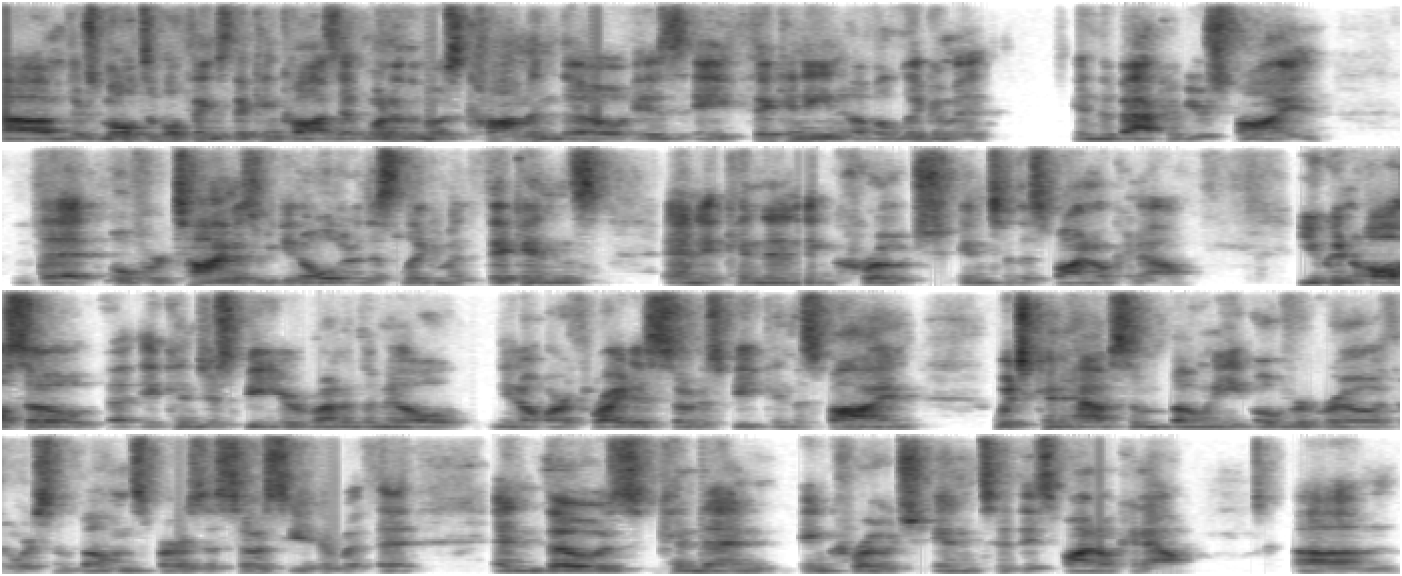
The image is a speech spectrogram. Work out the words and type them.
um, there's multiple things that can cause it. One of the most common, though, is a thickening of a ligament in the back of your spine that over time, as we get older, this ligament thickens and it can then encroach into the spinal canal. You can also, uh, it can just be your run of the mill, you know, arthritis, so to speak, in the spine, which can have some bony overgrowth or some bone spurs associated with it. And those can then encroach into the spinal canal. Um,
